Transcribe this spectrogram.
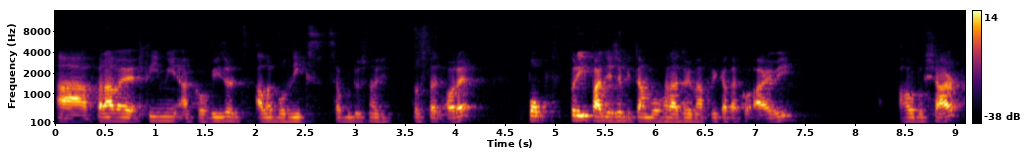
a práve týmy ako Wizards alebo Knicks sa budú snažiť dostať hore pop v prípade, že by tam bol hráč napríklad ako Ivy alebo Sharp,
